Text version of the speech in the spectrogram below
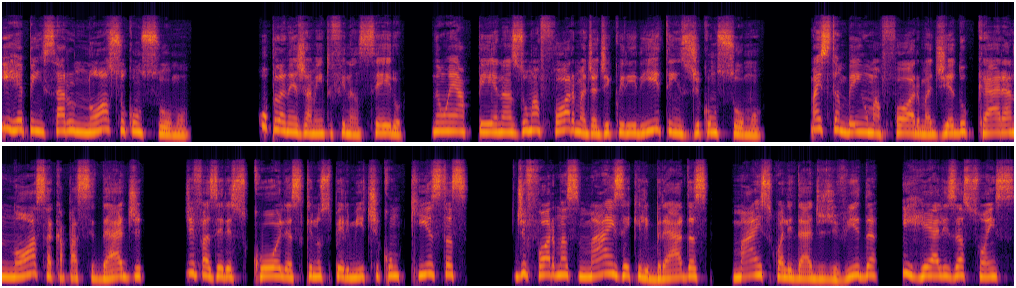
e repensar o nosso consumo. O planejamento financeiro não é apenas uma forma de adquirir itens de consumo, mas também uma forma de educar a nossa capacidade de fazer escolhas que nos permite conquistas de formas mais equilibradas, mais qualidade de vida e realizações.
